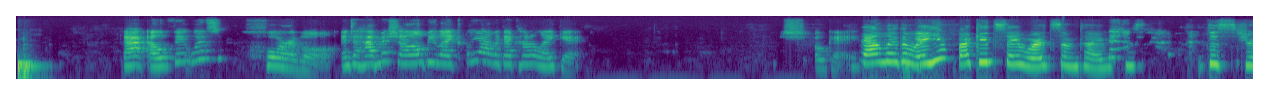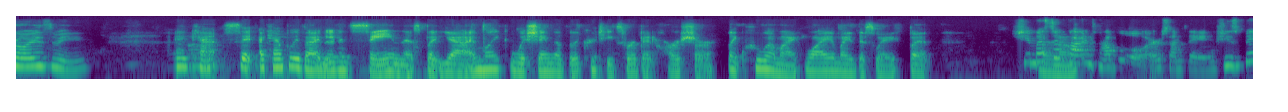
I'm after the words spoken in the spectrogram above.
that outfit was horrible. And to have Michelle be like, oh yeah, like I kind of like it. Sh- Okay. Chandler, the way you fucking say words sometimes just destroys me. I can't say I can't believe that I'm even saying this, but yeah, I'm like wishing that the critiques were a bit harsher. Like, who am I? Why am I this way? But She must have know. gotten trouble or something. She's been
